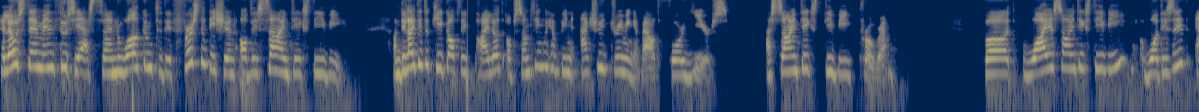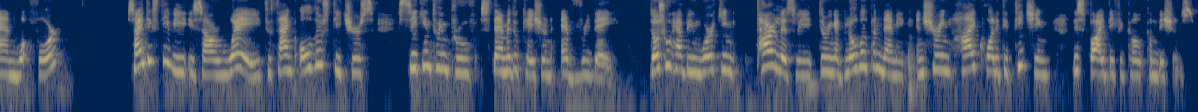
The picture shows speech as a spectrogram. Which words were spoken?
Hello, STEM enthusiasts, and welcome to the first edition of the Scientix TV. I'm delighted to kick off the pilot of something we have been actually dreaming about for years, a Scientix TV program. But why a Scientix TV? What is it and what for? Scientix TV is our way to thank all those teachers seeking to improve STEM education every day. Those who have been working tirelessly during a global pandemic, ensuring high quality teaching despite difficult conditions.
